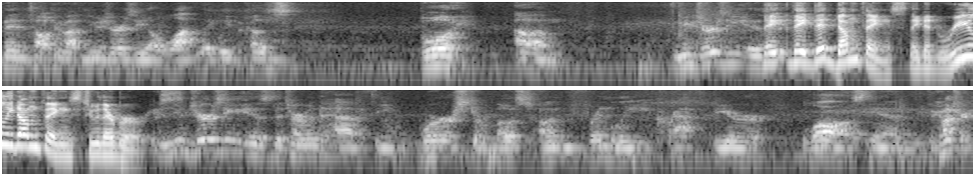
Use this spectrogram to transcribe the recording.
been talking about New Jersey a lot lately because, boy, um, New Jersey is They they did dumb things. They did really dumb things to their breweries. New Jersey is determined to have the worst or most unfriendly craft beer laws in the country.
